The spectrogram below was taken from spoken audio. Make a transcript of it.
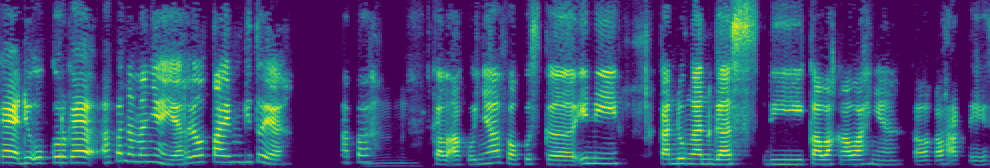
kayak diukur kayak apa namanya ya real time gitu ya apa hmm. kalau akunya fokus ke ini kandungan gas di kawah-kawahnya kawah-kawah aktif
